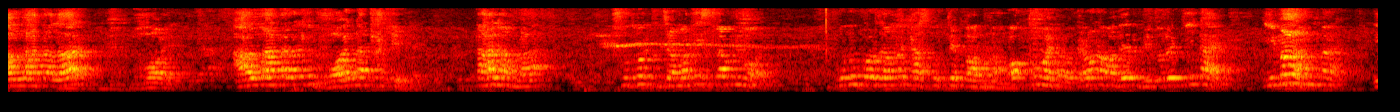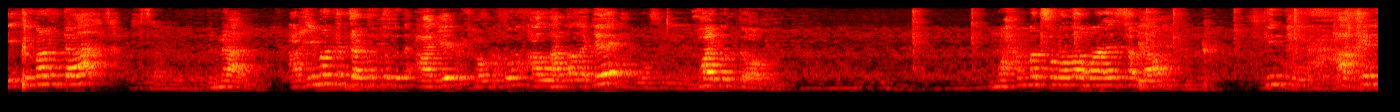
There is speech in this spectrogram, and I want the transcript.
আল্লাহ তালার ভয়। আল্লাহ তালার যদি ভয় না থাকে তাহলে আমরা শুধুমাত্র জামাতে ইসলাম নয় কোনো পর্যায়ে আমরা কাজ করতে পারব না অক্ষম হয়ে যাব। কারণ আমাদের ভিতরে কি নাই? ইমান এই ইমানটা নাই। আর ইমানটা জাগ্রত করতে আগে সর্বপ্রথম আল্লাহ তালাকে ভয় করতে হবে। মোহাম্মদ সাল্লাল্লাহু আলাইহি সাল্লাম কিন্তু আখেরি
